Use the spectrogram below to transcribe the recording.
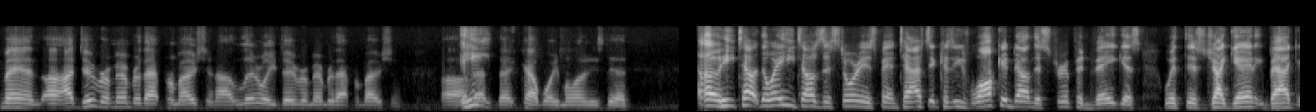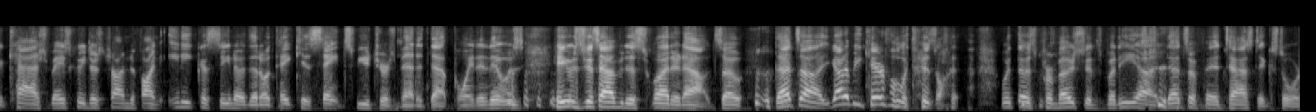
man, uh, I do remember that promotion. I literally do remember that promotion uh, he, that, that Cowboy Maloney's did. Oh, he tell the way he tells this story is fantastic because he's walking down the strip in Vegas with this gigantic bag of cash, basically just trying to find any casino that'll take his Saints futures bet at that point, and it was he was just having to sweat it out. So that's uh you got to be careful with those with those promotions, but he uh that's a fantastic story.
